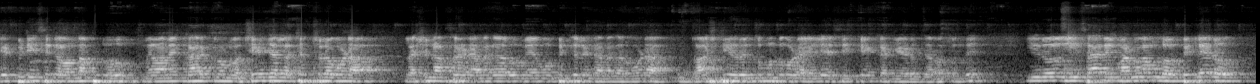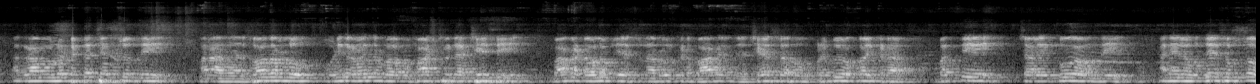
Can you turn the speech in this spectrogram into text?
జెడ్పీటీసీగా ఉన్నప్పుడు మేము అనేక కార్యక్రమంలో చేజల్ల చర్చలో కూడా లక్ష్మీనాథరెడ్డి అన్నగారు మేము పింఛరెడ్డి అన్నగారు కూడా లాస్ట్ ఇయర్ ఇంతకుముందు ముందు కూడా వెళ్ళేసి కేక్ కట్ చేయడం జరుగుతుంది. ఈరోజు ఈసారి మండలంలో పెళ్ళేరు గ్రామంలో పెద్ద చర్చ్ ఉంది. మన సోదరులు ఒడిగ రవీంద్ర బాబు ఫాస్టర్గా చేసి బాగా డెవలప్ చేస్తున్నారు. ఇక్కడ బాగా చేస్తారు. ప్రతి ఒక్క ఇక్కడ భక్తి చాలా ఎక్కువగా ఉంది. అనే ఉద్దేశంతో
